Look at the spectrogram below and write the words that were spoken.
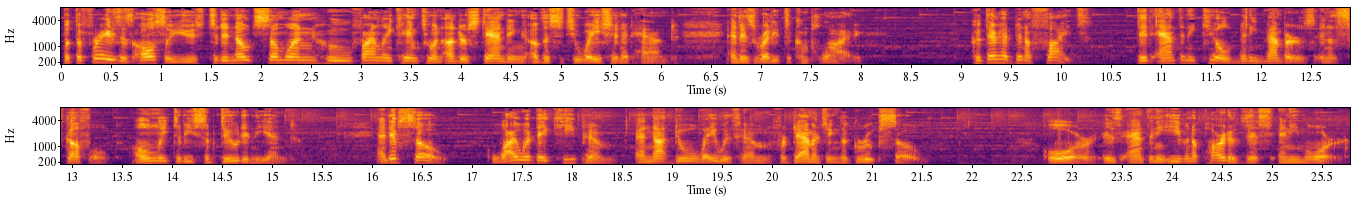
but the phrase is also used to denote someone who finally came to an understanding of the situation at hand and is ready to comply. Could there have been a fight? Did Anthony kill many members in a scuffle only to be subdued in the end? And if so, why would they keep him and not do away with him for damaging the group so? Or is Anthony even a part of this anymore?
